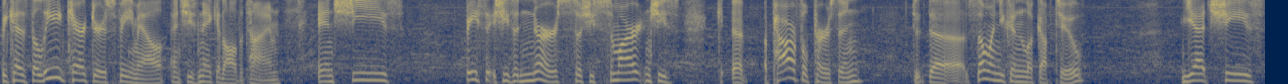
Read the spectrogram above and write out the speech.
Because the lead character is female and she's naked all the time and she's basic she's a nurse so she's smart and she's a, a powerful person the, someone you can look up to. Yet she's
